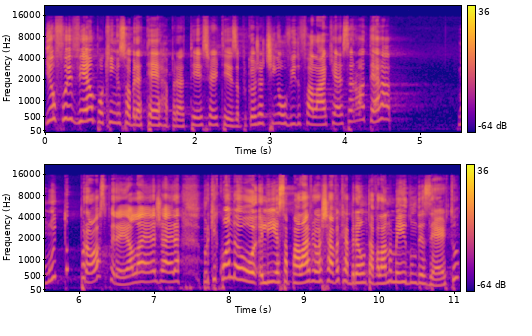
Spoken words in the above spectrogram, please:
E eu fui ver um pouquinho sobre a terra para ter certeza, porque eu já tinha ouvido falar que essa era uma terra muito próspera. Ela é, já era. Porque quando eu li essa palavra, eu achava que Abraão estava lá no meio de um deserto,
